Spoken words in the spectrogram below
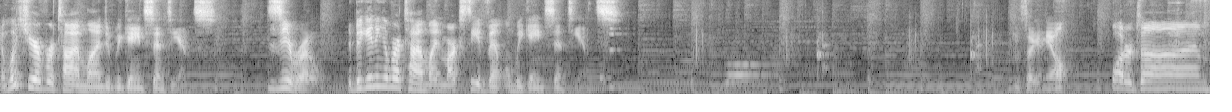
In which year of our timeline did we gain sentience? Zero. The beginning of our timeline marks the event when we gain sentience. One second, y'all. Water time!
